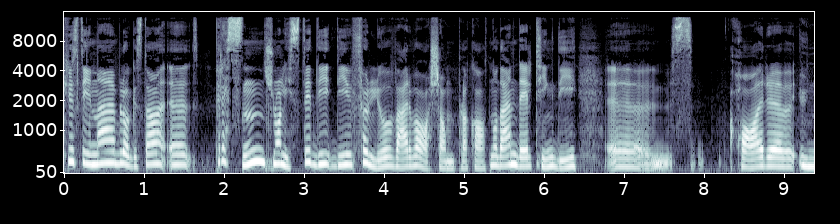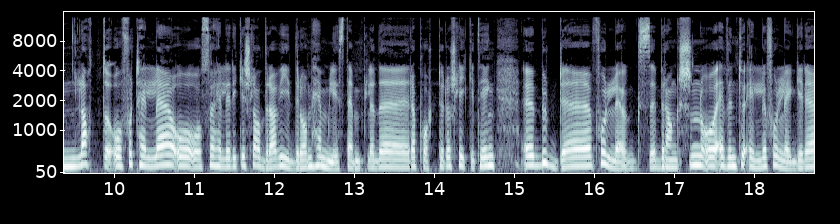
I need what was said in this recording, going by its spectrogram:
Kristine Blågestad, eh, pressen, journalister, de, de følger jo Vær varsom-plakaten, og det er en del ting de eh, har eh, unnlatt å fortelle, og også heller ikke sladra videre om hemmeligstemplede rapporter og slike ting. Eh, burde forlagsbransjen og eventuelle forleggere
